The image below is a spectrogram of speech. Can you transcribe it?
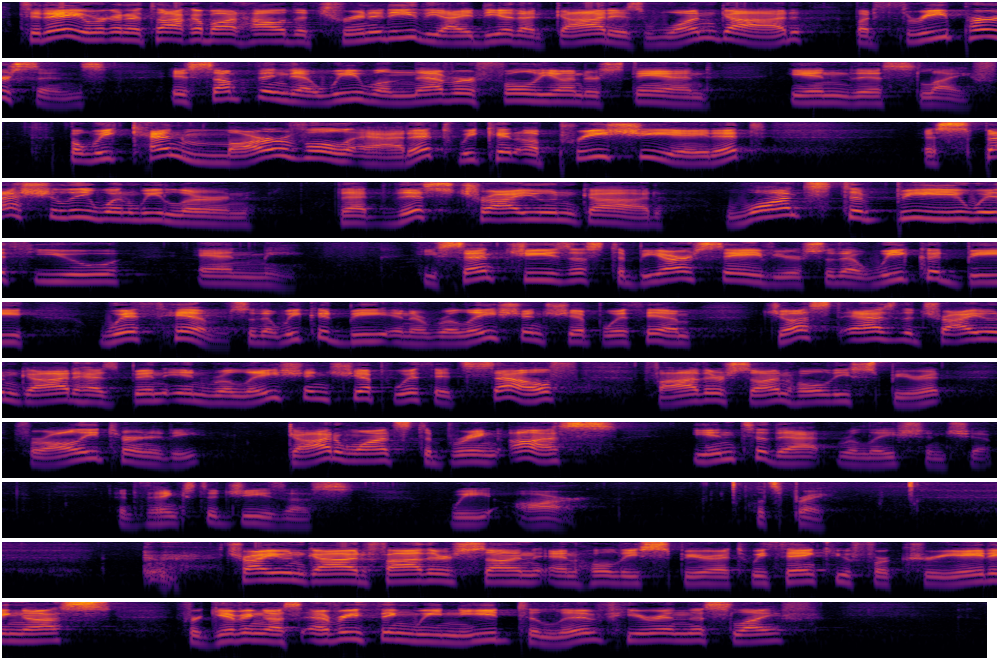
Today, we're going to talk about how the Trinity, the idea that God is one God, but three persons, is something that we will never fully understand in this life. But we can marvel at it, we can appreciate it, especially when we learn that this triune God wants to be with you and me. He sent Jesus to be our Savior so that we could be with Him, so that we could be in a relationship with Him, just as the triune God has been in relationship with itself Father, Son, Holy Spirit for all eternity, God wants to bring us into that relationship. And thanks to Jesus, we are. Let's pray. Triune God, Father, Son, and Holy Spirit, we thank you for creating us, for giving us everything we need to live here in this life.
